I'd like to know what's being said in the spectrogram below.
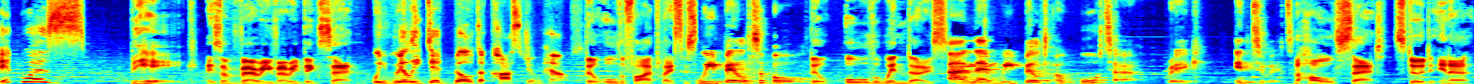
It was big. It's a very, very big set. We really did build a costume house. Built all the fireplaces. We built a ball. Built all the windows. And then we built a water rig into it. The whole set stood in a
